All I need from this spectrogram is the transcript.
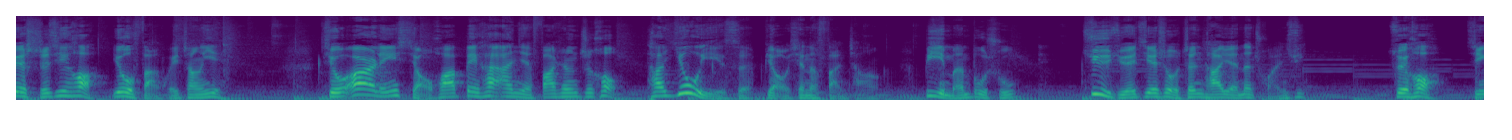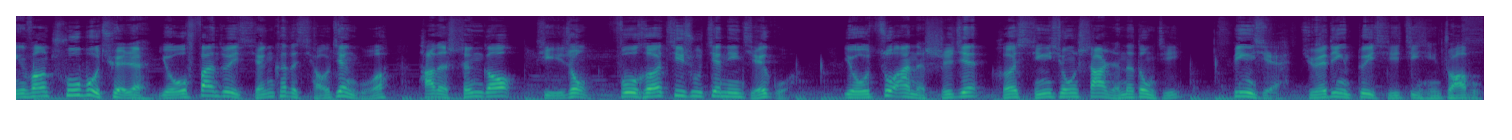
月十七号又返回张掖。九二零小花被害案件发生之后，他又一次表现的反常，闭门不出，拒绝接受侦查员的传讯。最后，警方初步确认有犯罪前科的乔建国，他的身高、体重符合技术鉴定结果，有作案的时间和行凶杀人的动机，并且决定对其进行抓捕。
